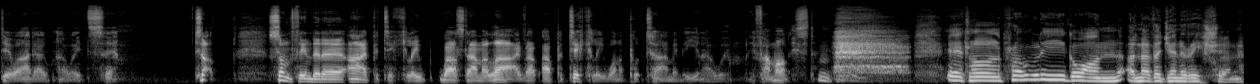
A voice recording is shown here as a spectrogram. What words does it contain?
do. I don't know. It's uh, something that uh, I particularly, whilst I'm alive, I, I, particularly want to put time into, you know, if I'm honest. Hmm. It'll probably go on another generation.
